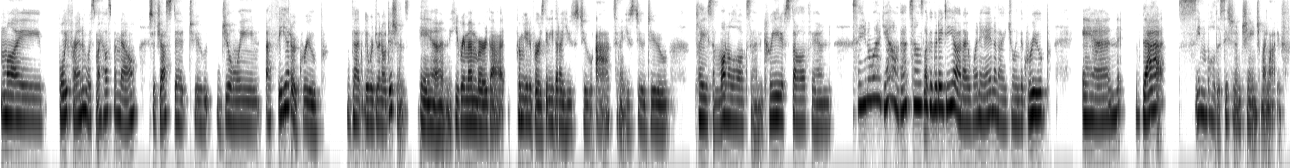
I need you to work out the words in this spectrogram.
my boyfriend, who is my husband now, suggested to join a theater group that they were doing auditions. And he remembered that from university that I used to act and I used to do plays and monologues and creative stuff. And I said, you know what? Yeah, that sounds like a good idea. And I went in and I joined the group. And that simple decision changed my life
